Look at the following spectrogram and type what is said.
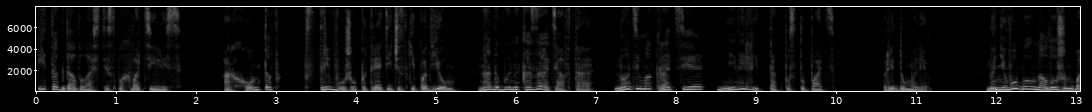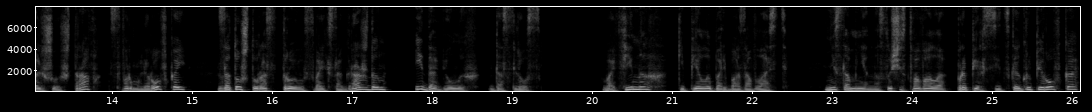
И тогда власти спохватились. Архонтов встревожил патриотический подъем. Надо бы наказать автора – но демократия не велит так поступать. Придумали. На него был наложен большой штраф с формулировкой за то, что расстроил своих сограждан и довел их до слез. В Афинах кипела борьба за власть. Несомненно, существовала проперсидская группировка,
